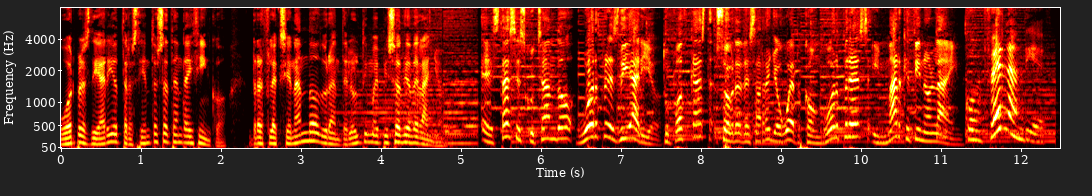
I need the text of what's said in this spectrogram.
WordPress Diario 375, reflexionando durante el último episodio del año. Estás escuchando WordPress Diario, tu podcast sobre desarrollo web con WordPress y marketing online. Con Fernand Diez.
